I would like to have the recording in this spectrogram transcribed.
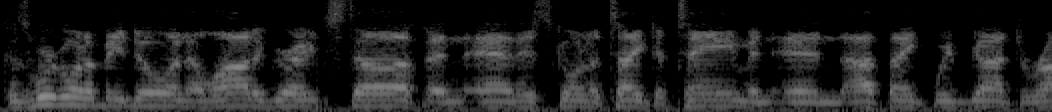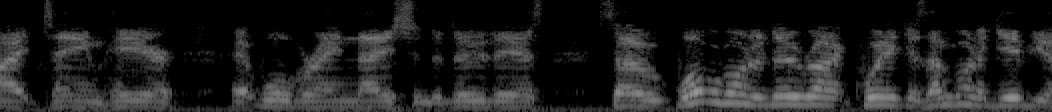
because we're going to be doing a lot of great stuff and, and it's going to take a team and, and i think we've got the right team here at wolverine nation to do this. So what we're going to do right quick is i'm going to give you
